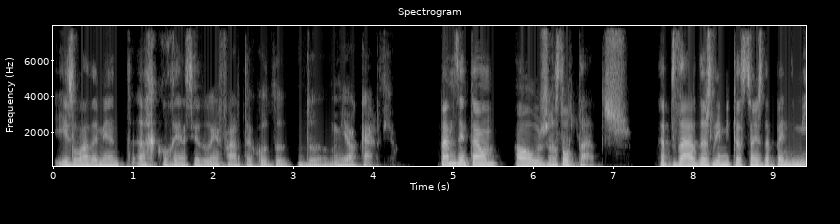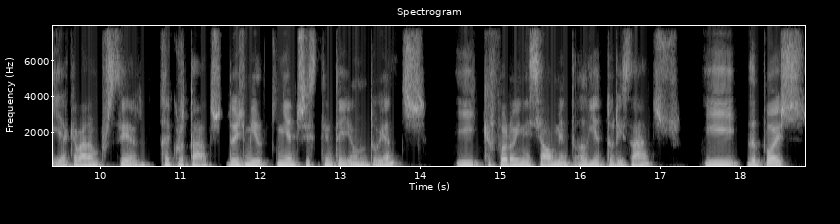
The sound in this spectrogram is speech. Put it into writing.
isoladamente a recorrência do infarto agudo do miocárdio. Vamos então aos resultados. Apesar das limitações da pandemia, acabaram por ser recrutados 2.571 doentes e que foram inicialmente aleatorizados e depois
